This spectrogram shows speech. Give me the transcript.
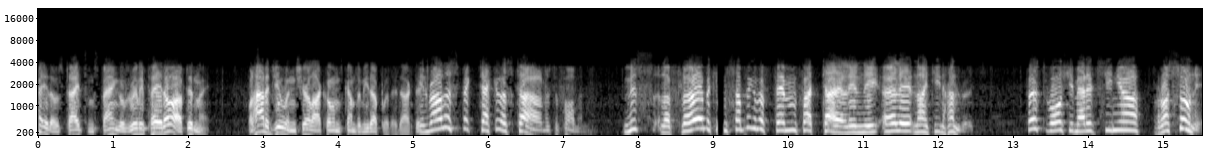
Say, those tights and spangles really paid off, didn't they? Well, how did you and Sherlock Holmes come to meet up with her, Doctor? In rather spectacular style, Mr. Forman. Miss Lafleur became something of a femme fatale in the early 1900s. First of all, she married Signor Rossoni,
